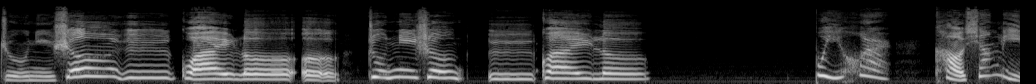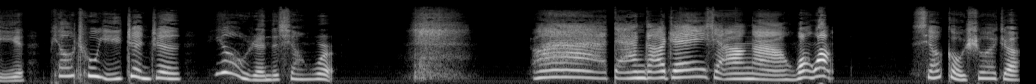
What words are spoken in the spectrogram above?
祝你生日快乐！”呃祝你生日快乐！不一会儿，烤箱里飘出一阵阵诱人的香味儿。哇，蛋糕真香啊！汪汪！小狗说着，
